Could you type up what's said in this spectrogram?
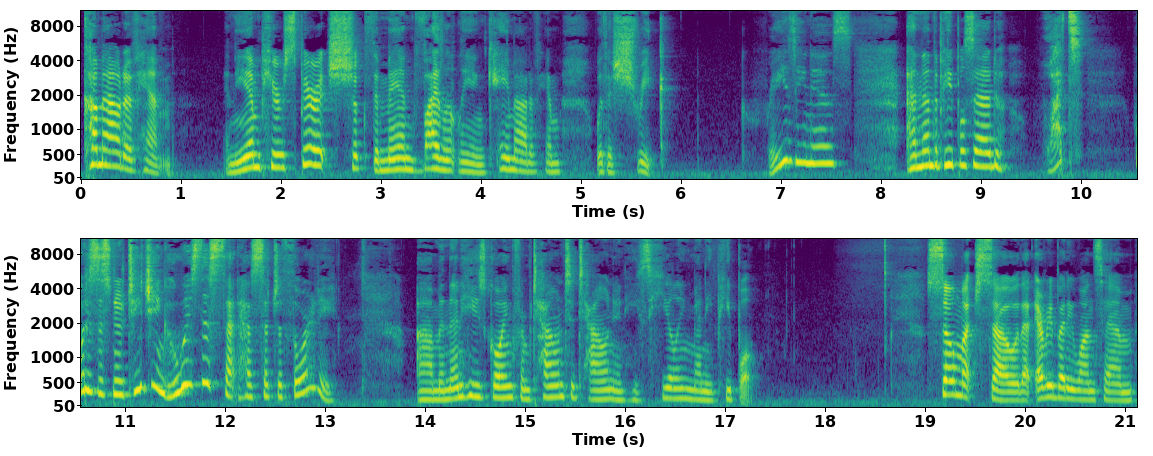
come out of him. And the impure spirit shook the man violently and came out of him with a shriek. Craziness. And then the people said, What? What is this new teaching? Who is this that has such authority? Um, and then he's going from town to town and he's healing many people. So much so that everybody wants him.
